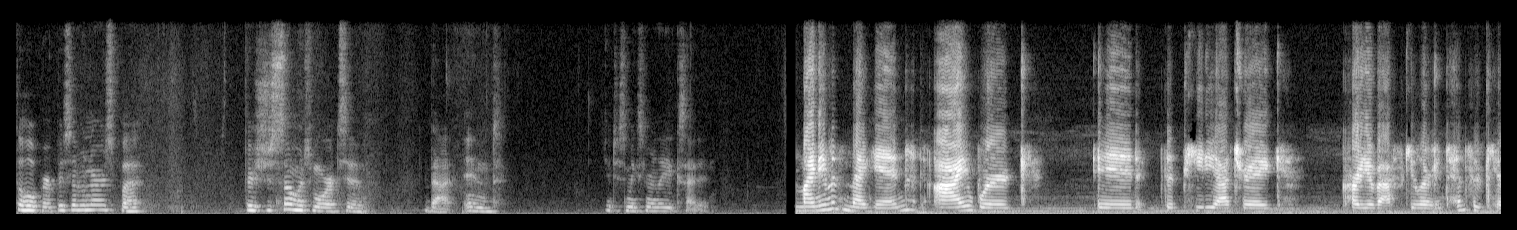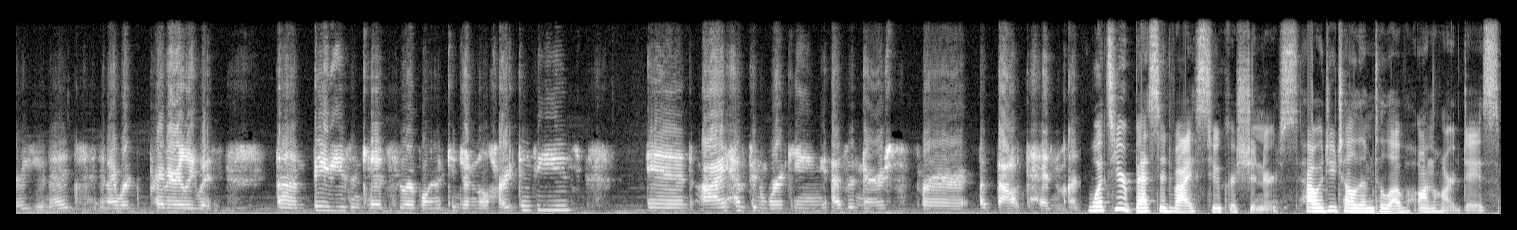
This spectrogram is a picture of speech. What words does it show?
the whole purpose of a nurse, but there's just so much more to that, and it just makes me really excited. My name is Megan. I work in the pediatric cardiovascular intensive care unit, and I work primarily with um, babies and kids who are born with congenital heart disease. And I have been working as a nurse for about 10 months. What's your best advice to a Christian nurse? How would you tell them to love on the hard days?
